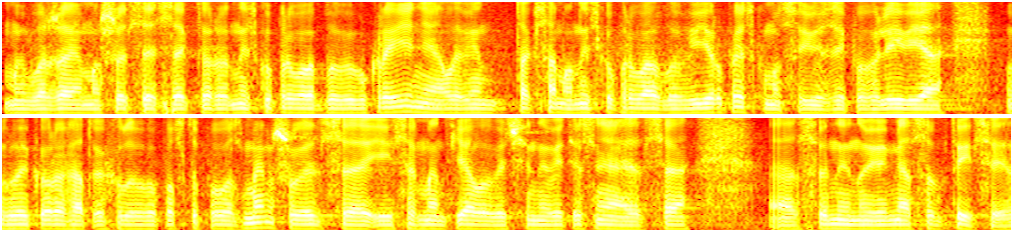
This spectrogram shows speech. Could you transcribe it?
ми вважаємо, що цей сектор низькопривабливий в Україні, але він так само низькопривабливий в Європейському Союзі. Поголів'я великої рогатої худоби поступово зменшується, і сегмент яловичини витісняється е, свининою і м'ясом птиці. Е,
